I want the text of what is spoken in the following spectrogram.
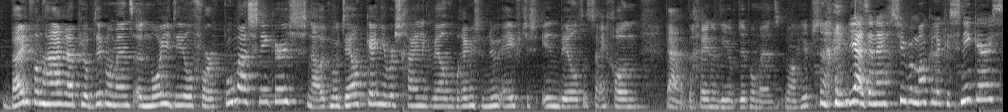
Beide van haar heb je op dit moment een mooie deal voor Puma sneakers. Nou, het model ken je waarschijnlijk wel. We brengen ze nu eventjes in beeld. Het zijn gewoon ja, degene die op dit moment wel hip zijn. Ja, het zijn echt super makkelijke sneakers.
